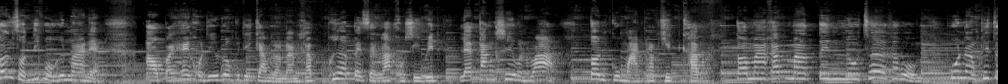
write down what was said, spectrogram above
ต้นสนที่โผล่ขึ้นมาเนี่ยเอาไปให้คนที่ร่วมพิธีกรรมเหล่านั้นครับเพื่อเป็นสัญลักษณ์ของชีวิต และตั้งชื่อมันว่าต้นกุมารพระคริสต์ครับต่อมาครับมาร์ติน ลูเทอร์ครับผม ผู้นำคริสต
